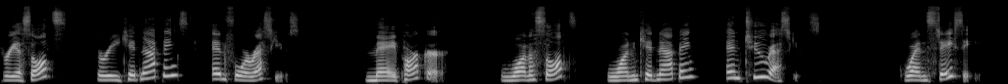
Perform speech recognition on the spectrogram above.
three assaults, three kidnappings, and four rescues. May Parker, one assault, one kidnapping, and two rescues. Gwen Stacy,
